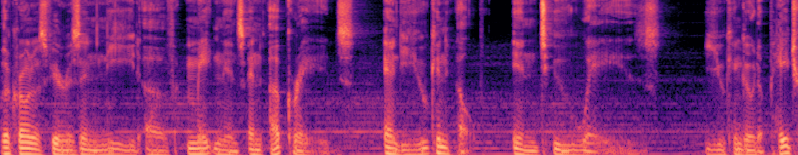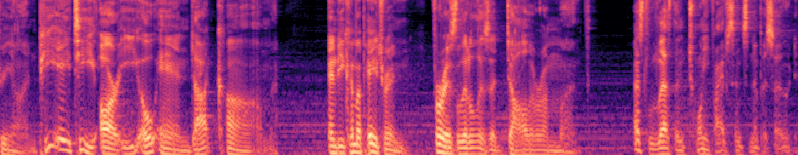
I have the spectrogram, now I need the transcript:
The Chronosphere is in need of maintenance and upgrades, and you can help in two ways. You can go to Patreon, P A T R E O N dot com, and become a patron for as little as a dollar a month. That's less than 25 cents an episode.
